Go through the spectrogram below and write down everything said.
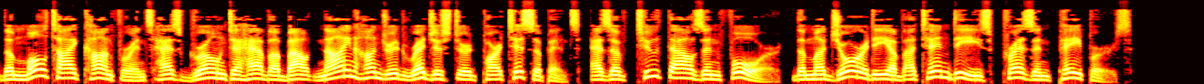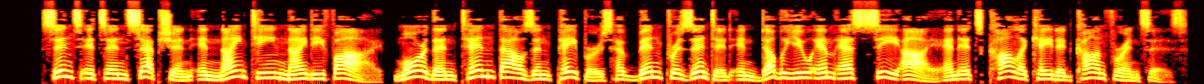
The multi-conference has grown to have about 900 registered participants. As of 2004, the majority of attendees present papers. Since its inception in 1995, more than 10,000 papers have been presented in WMSCI and its collocated conferences.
